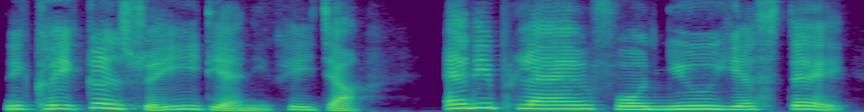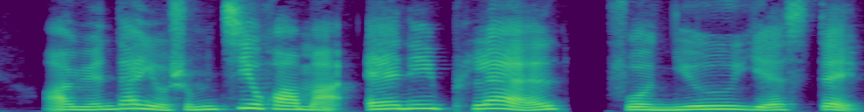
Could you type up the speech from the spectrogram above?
你可以更随意点，你可以讲 Any plan for New Year's Day？啊，元旦有什么计划吗？Any plan for New Year's Day？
